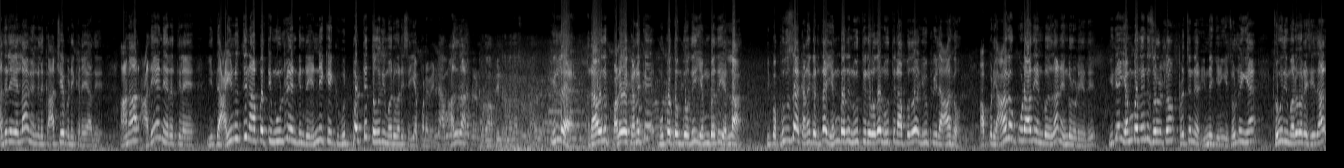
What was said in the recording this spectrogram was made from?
அதிலேயெல்லாம் எங்களுக்கு ஆட்சேபனை கிடையாது. ஆனால் அதே நேரத்தில் இந்த ஐநூற்றி நாற்பத்தி மூன்று என்கின்ற எண்ணிக்கைக்கு உட்பட்டு தொகுதி மறுவரை செய்யப்பட வேண்டும். அதுதான். இல்லை அதாவது பழைய கணக்கு முப்பத்தொம்போது எண்பது எல்லாம். இப்போ புதுசாக கணக்கு எடுத்தால் எண்பது நூற்றி இருபதோ நூற்றி நாற்பதோ யூபியில் ஆகும். அப்படி ஆகக்கூடாது என்பது தான் எங்களுடையது. இதே எண்பதுன்னு சொல்லட்டும் பிரச்சனை. இன்னைக்கு நீங்கள் சொல்கிறீங்க தொகுதி மறுவரை செய்தால்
